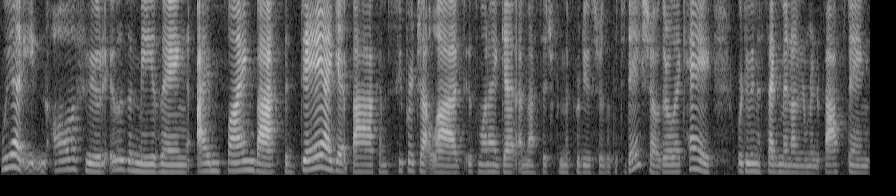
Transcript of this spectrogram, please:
we had eaten all the food. It was amazing. I'm flying back. The day I get back, I'm super jet lagged, is when I get a message from the producers of the Today Show. They're like, hey, we're doing the segment on intermittent fasting.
